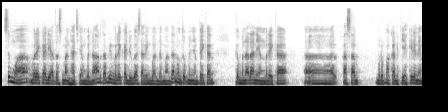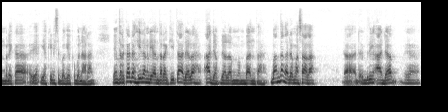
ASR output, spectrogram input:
semua mereka di atas manhaj yang benar tapi mereka juga saling bantah-bantahan untuk menyampaikan kebenaran yang mereka uh, rasa merupakan keyakinan yang mereka ya-, yakini sebagai kebenaran. Yang terkadang hilang di antara kita adalah adab dalam membantah. Bantah nggak ada masalah. Ya, dan penting adab ya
